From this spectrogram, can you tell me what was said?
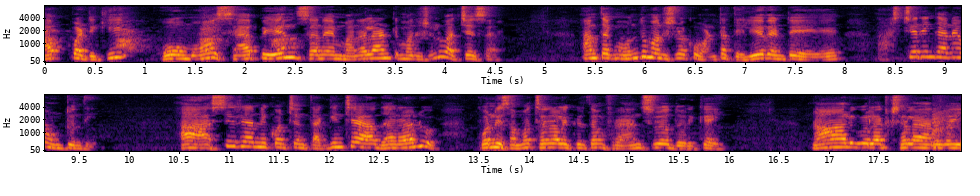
అప్పటికి హోమో సాపియన్స్ అనే మనలాంటి మనుషులు వచ్చేసారు అంతకు ముందు మనుషులకు వంట తెలియదంటే ఆశ్చర్యంగానే ఉంటుంది. ఆ ఆశ్చర్యాన్ని కొంచెం తగ్గించే ఆధారాలు కొన్ని సంవత్సరాల క్రితం ఫ్రాన్స్లో దొరికాయి. నాలుగు లక్షల అరవై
